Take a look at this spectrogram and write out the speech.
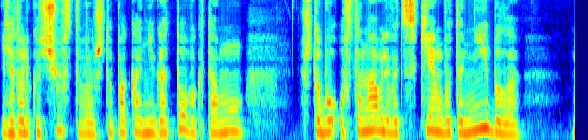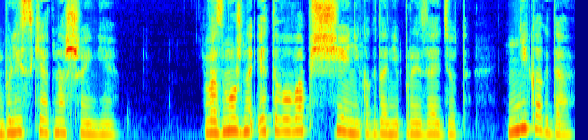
Я только чувствую, что пока не готова к тому, чтобы устанавливать с кем бы то ни было, — близкие отношения. Возможно, этого вообще никогда не произойдет. Никогда.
